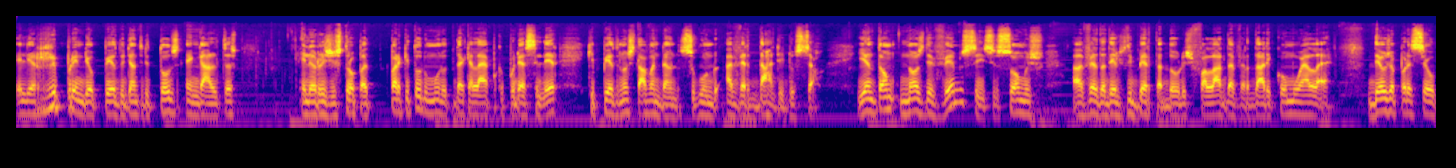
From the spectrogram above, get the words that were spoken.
ele repreendeu Pedro diante de todos em Gálatas ele registrou para, para que todo mundo daquela época pudesse ler que Pedro não estava andando segundo a verdade do céu. E então nós devemos sim, se somos uh, verdadeiros libertadores, falar da verdade como ela é. Deus apareceu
